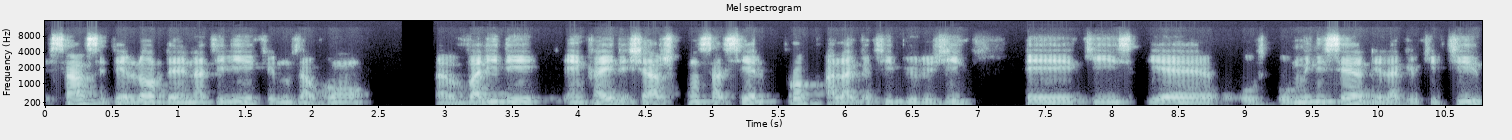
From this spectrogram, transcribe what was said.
Ça, c'était lors d'un atelier que nous avons euh, validé un cahier de charges consensuel propre à l'agriculture biologique et qui, est au, ministère de l'Agriculture,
